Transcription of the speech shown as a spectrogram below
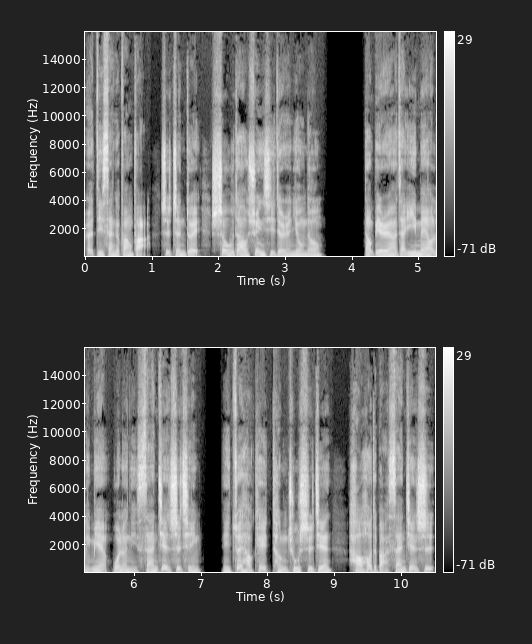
而第三个方法是针对收到讯息的人用的哦。当别人啊在 email 里面问了你三件事情，你最好可以腾出时间，好好的把三件事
